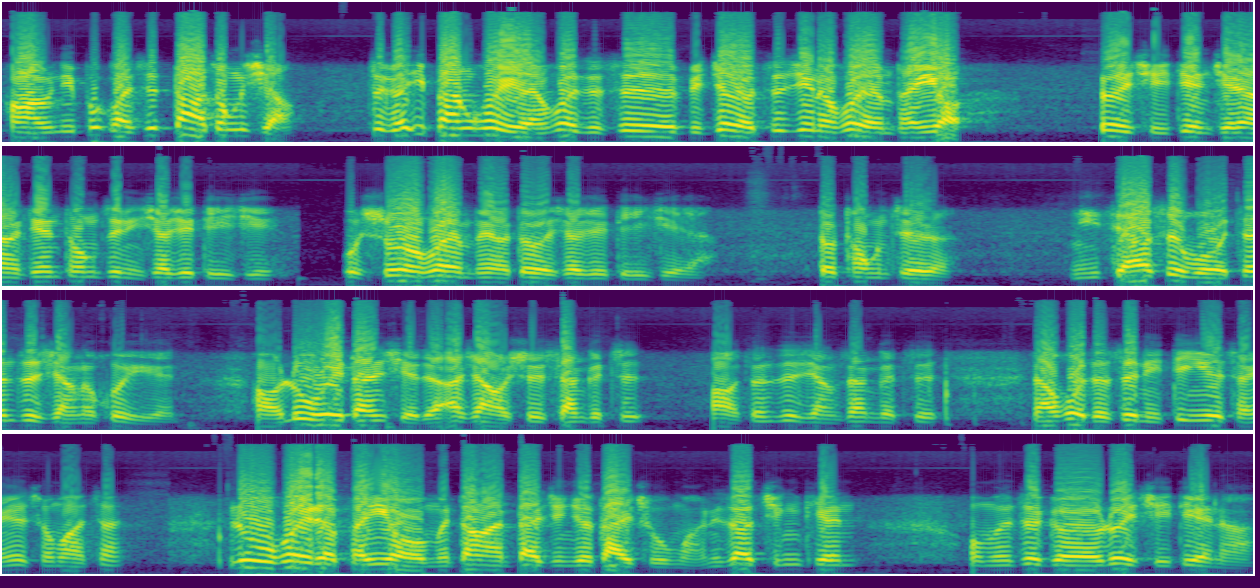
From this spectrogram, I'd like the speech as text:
好，你不管是大中小，这个一般会员或者是比较有资金的会员朋友，瑞奇店前两天通知你下去第一阶，我所有会员朋友都有下去第一阶啊，都通知了。你只要是我曾志祥的会员，好，入会单写的阿祥老师三个字，好，曾志祥三个字，然后或者是你订阅产业筹码站，入会的朋友，我们当然带进就带出嘛。你知道今天我们这个瑞奇店啊，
